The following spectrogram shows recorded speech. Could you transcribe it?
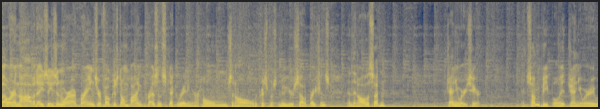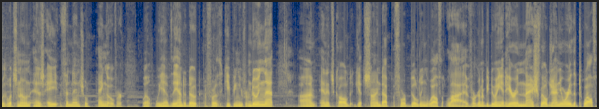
Well, we're in the holiday season where our brains are focused on buying presents, decorating our homes, and all the Christmas and New Year celebrations. And then all of a sudden, January's here. And some people hit January with what's known as a financial hangover. Well, we have the antidote for keeping you from doing that, um, and it's called Get Signed Up for Building Wealth Live. We're going to be doing it here in Nashville, January the 12th.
